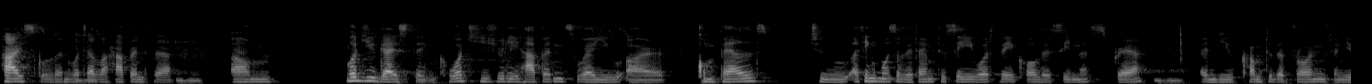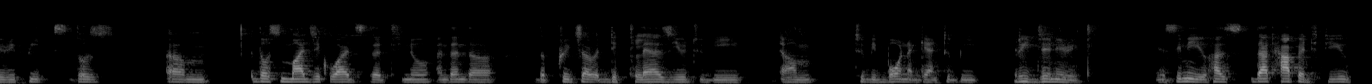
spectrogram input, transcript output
high school and whatever happened there. Mhm. Um, what do you guys think? What usually happens where you are compelled to, I think most of the time, to say what they call the sinner's prayer, Mhm. and you come to the front and you repeat those um, those magic words that you know, and then the the preacher declares you to be um, to be born again, to be regenerate. You see me, you has that happened to you?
